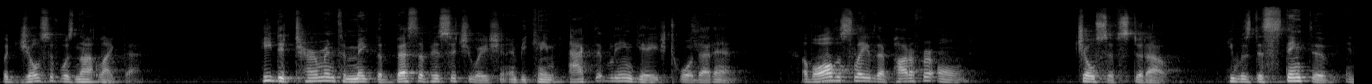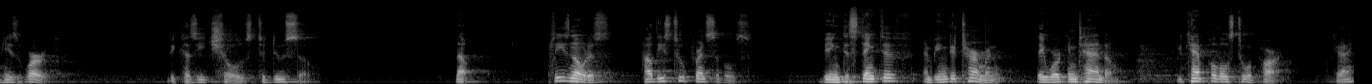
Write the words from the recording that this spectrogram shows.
But Joseph was not like that. He determined to make the best of his situation and became actively engaged toward that end. Of all the slaves that Potiphar owned, Joseph stood out. He was distinctive in his work because he chose to do so. Now, please notice how these two principles being distinctive and being determined, they work in tandem. You can't pull those two apart. Okay?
